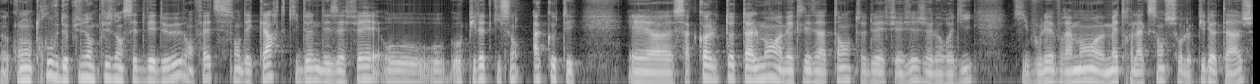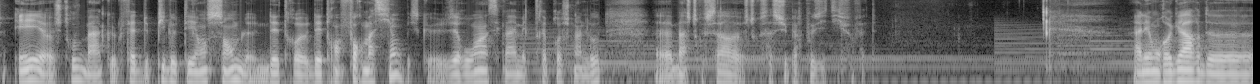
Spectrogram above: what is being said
euh, qu'on trouve de plus en plus dans cette V2. En fait, ce sont des cartes qui donnent des effets aux pilotes qui sont à côté. Et euh, ça colle totalement avec les attentes de FFG, je le redis, qui voulait vraiment euh, mettre l'accent sur le pilotage. Et euh, je trouve ben, que le fait de piloter ensemble, d'être en formation, puisque 0-1 c'est quand même être très proche l'un de l'autre, ben, je, trouve ça, je trouve ça super positif en fait. Allez, on regarde euh,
